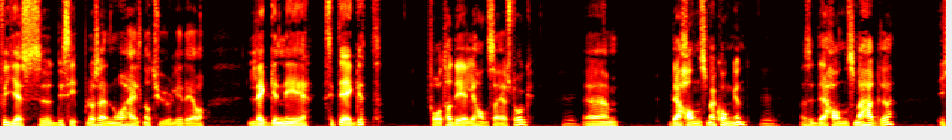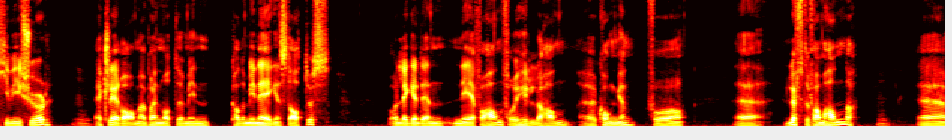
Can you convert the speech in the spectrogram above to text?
For Jesu disipler så er det noe helt naturlig i det å legge ned sitt eget for å ta del i hans eierstog. Mm. det er han som er kongen. Altså, det er han som er herre, ikke vi sjøl. Jeg kler av meg på en måte min, min egen status, og legger den ned for han for å hylle han, eh, kongen, for å eh, løfte fram han, da. Eh,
